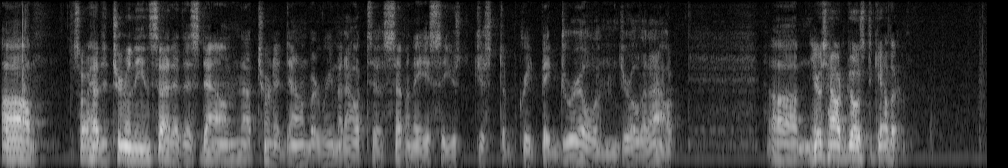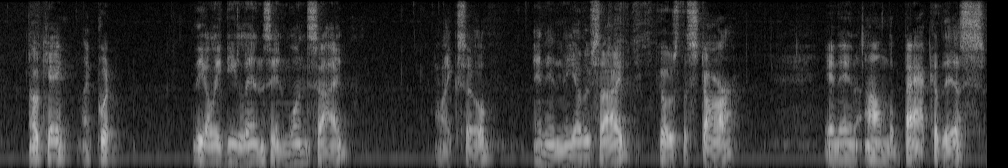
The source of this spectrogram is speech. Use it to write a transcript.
Uh, so I had to turn the inside of this down, not turn it down, but ream it out to 7 eighths. I used just a great big drill and drilled it out. Uh, here's how it goes together. Okay, I put the LED lens in one side, like so. And in the other side goes the star. And then on the back of this,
